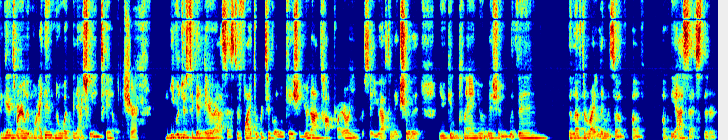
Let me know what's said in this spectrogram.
again, to my earlier point, I didn't know what it actually entailed. Sure. And even just to get air access to fly to a particular location, you're not top priority per se. You have to make sure that you can plan your mission within the left and right limits of of, of the assets that are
